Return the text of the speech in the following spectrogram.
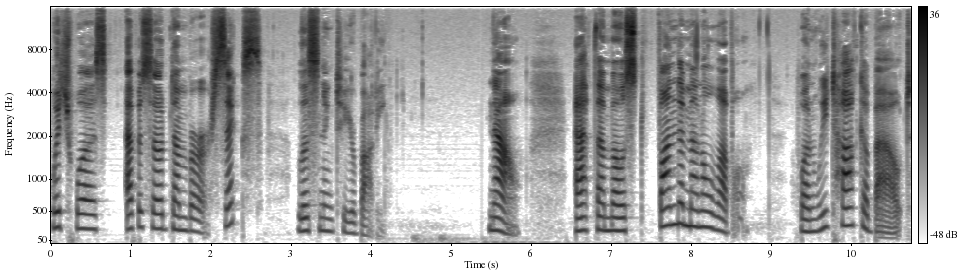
which was episode number six Listening to Your Body. Now, at the most fundamental level, when we talk about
